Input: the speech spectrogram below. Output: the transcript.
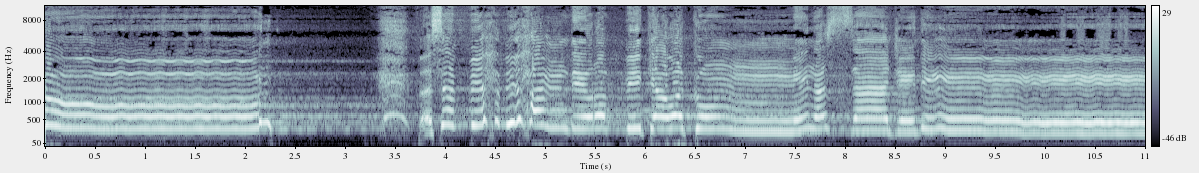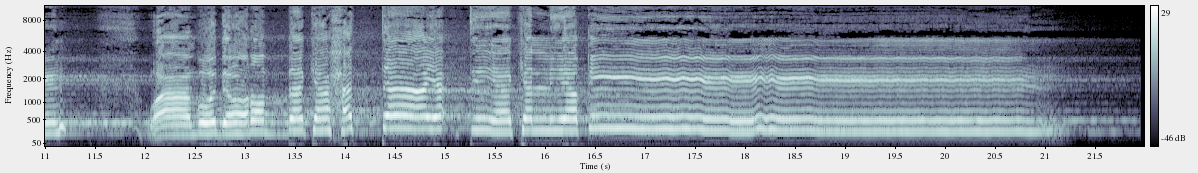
فسبح بحمد ربك وكن من الساجدين. واعبد ربك حتى يأتيك اليقين.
